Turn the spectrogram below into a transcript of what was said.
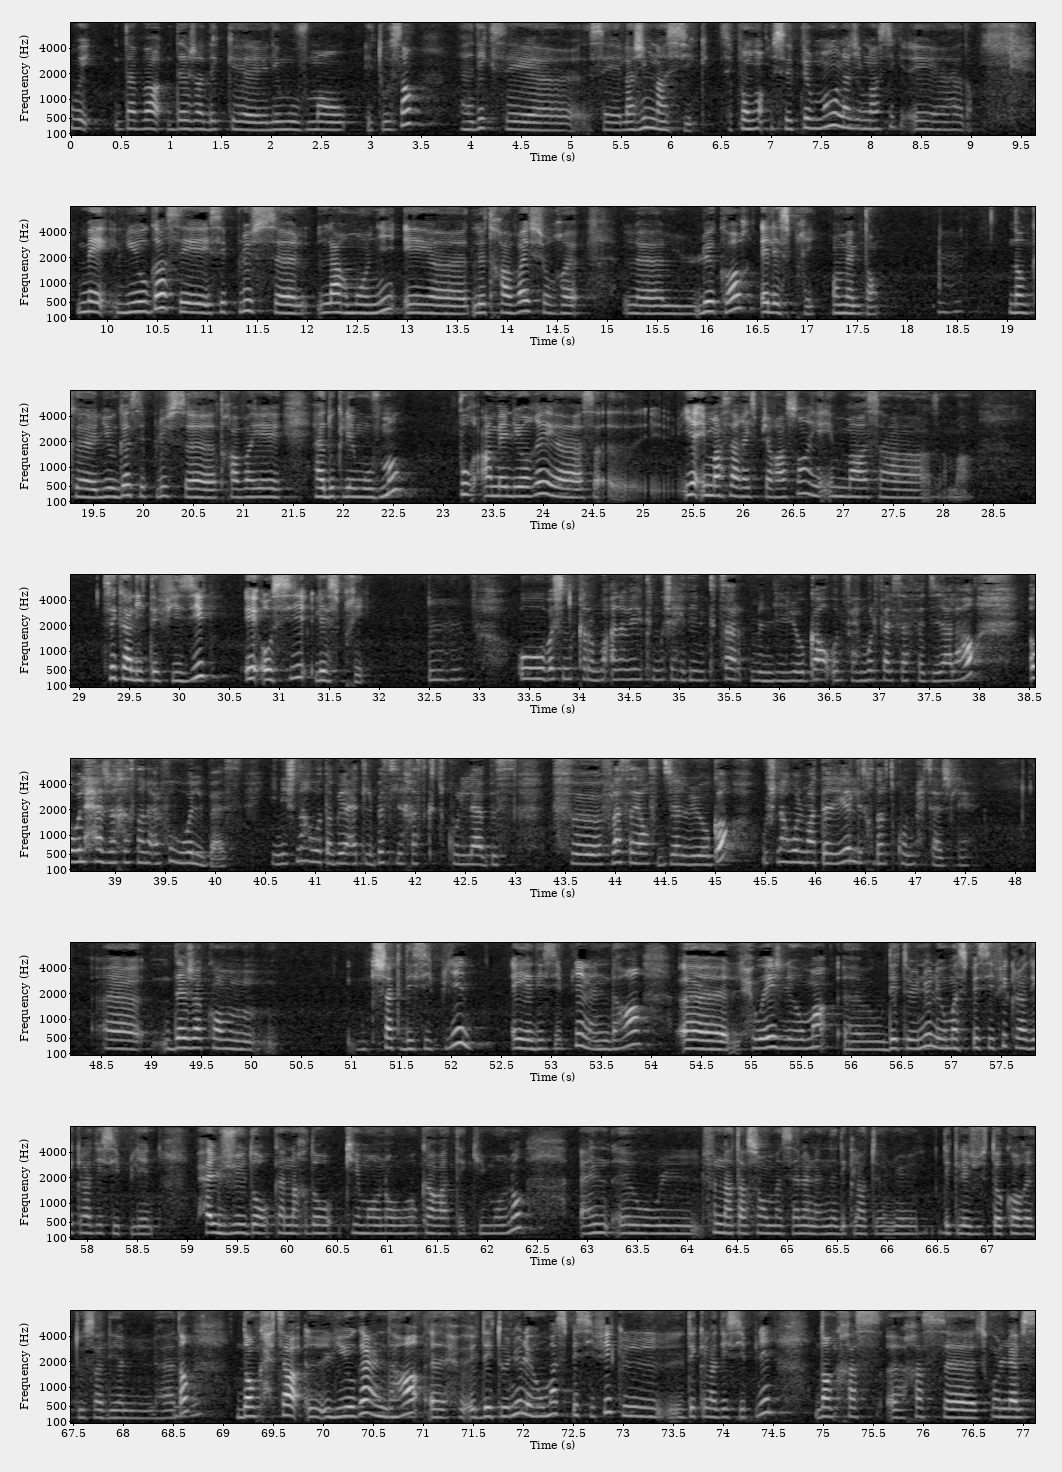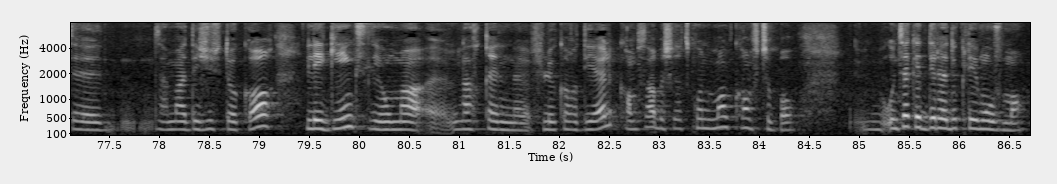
Oui, d'abord déjà dès que les mouvements et tout ça, elle dit que c'est euh, c'est la gymnastique. C'est pour moi, c'est purement la gymnastique et euh, هذا. Mais le yoga c'est c'est plus euh, l'harmonie et euh, le travail sur euh, le, le corps et l'esprit en même temps. Donc euh, le yoga c'est plus euh, travailler هذوك les mouvements pour améliorer euh, sa, euh, يا إما sa respiration يا إما sa, زعما ses qualités physiques et aussi l'esprit. مهم. وباش نقربوا أنا وياك المشاهدين أكثر من اليوغا ونفهموا الفلسفة ديالها. أول حاجة خاصنا نعرفوا هو اللباس يعني شنو هو طبيعة اللباس اللي خاصك تكون لابس في في ديال اليوغا؟ وشنو هو الماتيريال اللي تقدر تكون محتاج ليه؟ déjà comme chaque discipline et discipline عندها آه، الحوايج اللي هما آه، و des tenues اللي هما spécifiques لهاديك la discipline بحال الجودو كناخدو كيمونو وكاراتيه كيمونو. عن وال- في ال natation مثلا عندنا ديك la tenue ديك les justaucorps et tout ça ديال هذا. donc حتى اليوغا عندها ح- des tenues اللي هما spécifiques لديك la discipline. donc خاص خاص آه، تكون لابس آه، زعما des justaucorps leggings اللي هما لاصقين في le corps ديالك comme ça باش تكون more comfortable وانت كدير هادوك les mouvements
